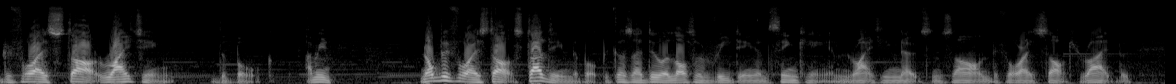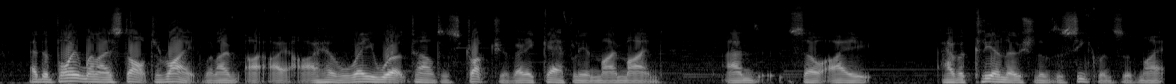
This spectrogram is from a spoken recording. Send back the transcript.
before I start writing the book, I mean, not before I start studying the book, because I do a lot of reading and thinking and writing notes and so on before I start to write. But at the point when I start to write, when I've, I, I, I have already worked out a structure very carefully in my mind, and so I have a clear notion of the sequence of my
